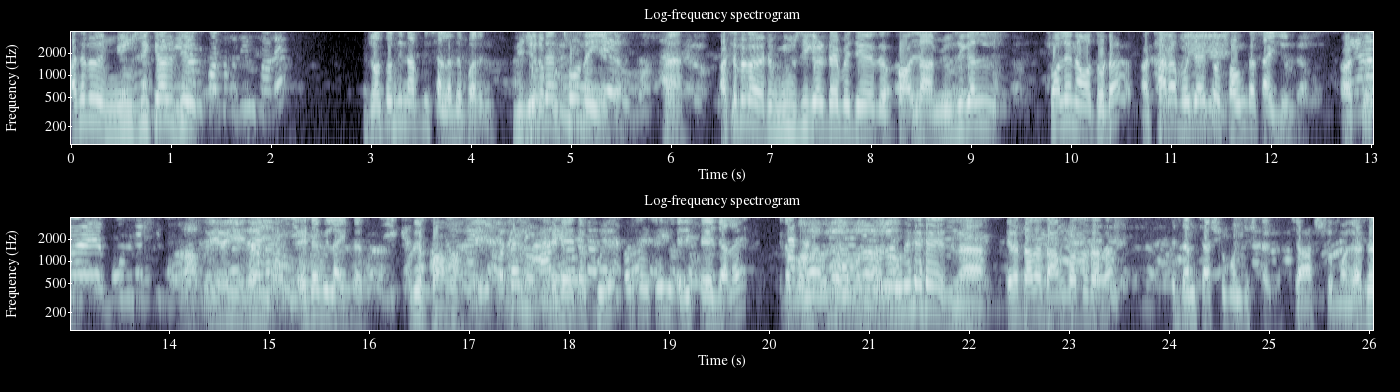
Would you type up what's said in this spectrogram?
আচ্ছা দাদা মিউজিক্যাল যে কতদিন চলে? যতদিন আপনি চালাতে পারেন। নিজের উপর থ্রো নেই এটা। হ্যাঁ। আচ্ছা দাদা এটা মিউজিক্যাল টাইপের যে পাওয়া না মিউজিক্যাল চলে না অতটা আচ্ছা। খারাপ হয়ে যায় তো সাউন্ডটা তাই জন্য। আচ্ছা। এখানে আবার বোম দেখছি বোম এটা বি লাইটার ওরে বাবা। এটা এটা খুলে এদিক থেকে জ্বালায় এটা বন্ধ করতে হলে বন্ধ না এটা দাদা দাম কত দাদা? এর দাম চারশো পঞ্চাশ টাকা। চারশো পঞ্চাশ। আচ্ছা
